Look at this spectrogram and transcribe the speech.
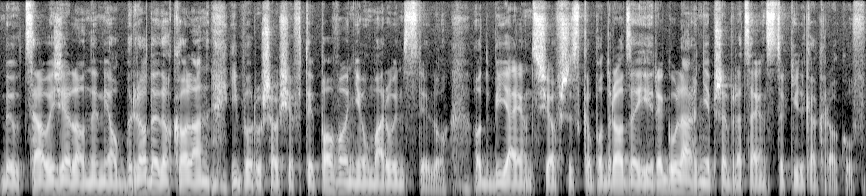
Był cały zielony, miał brodę do kolan i poruszał się w typowo nieumarłym stylu, odbijając się o wszystko po drodze i regularnie przewracając co kilka kroków.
